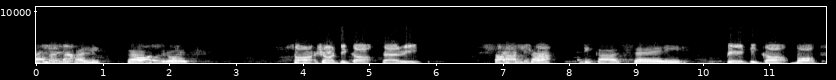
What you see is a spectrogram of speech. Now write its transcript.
कलिका शाटिका सारी शाटिका सारी पेटिका बाक्स्।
